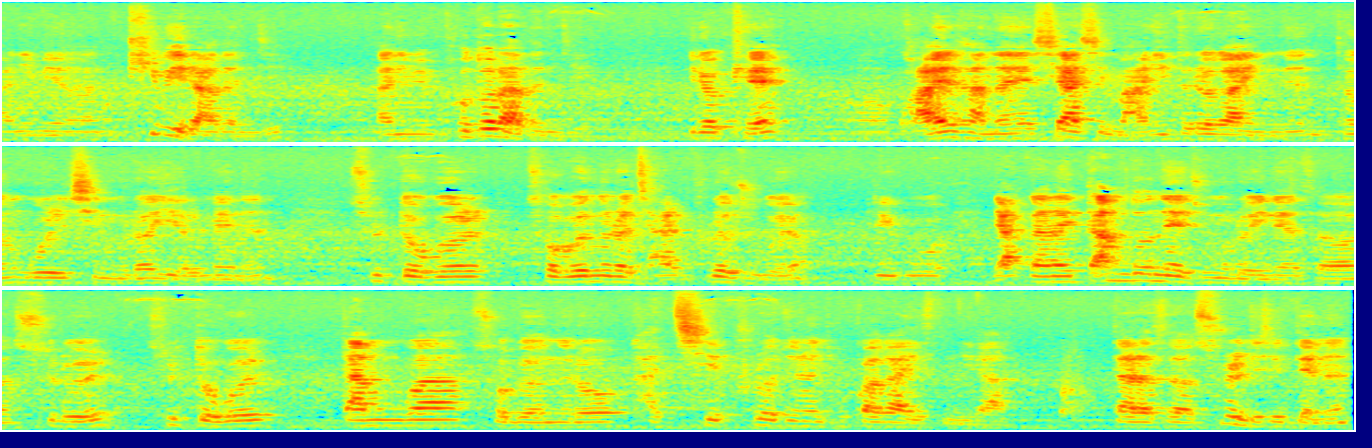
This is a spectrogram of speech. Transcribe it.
아니면 키위라든지 아니면 포도라든지 이렇게 어, 과일 하나에 씨앗이 많이 들어가 있는 덩굴 식물의 열매는 술독을 소변으로 잘 풀어주고요. 그리고 약간의 땀도 내줌으로 인해서 술을 술독을 땀과 소변으로 같이 풀어주는 효과가 있습니다. 따라서 술을 드실 때는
